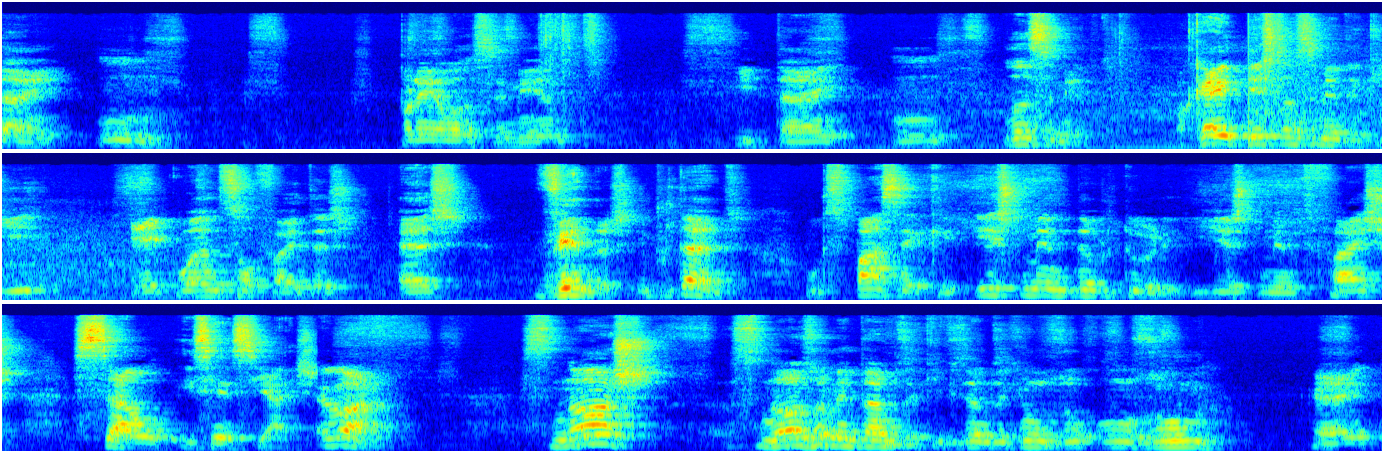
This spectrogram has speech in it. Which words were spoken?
tem um pré-lançamento e tem um lançamento, ok? Este lançamento aqui é quando são feitas as vendas e, portanto, o que se passa é que este momento de abertura e este momento de fecho são essenciais. Agora, se nós, se nós aumentarmos aqui, fizermos aqui um zoom, um zoom okay?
